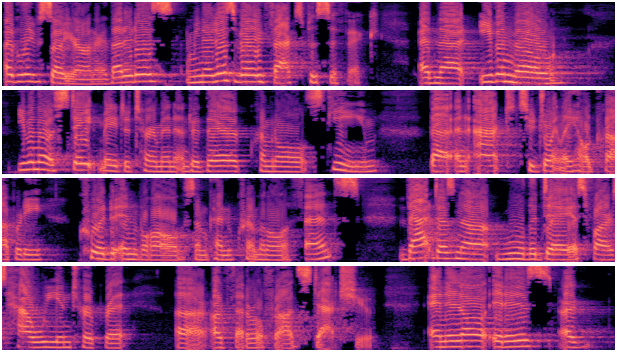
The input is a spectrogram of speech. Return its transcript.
I believe so, Your Honor. That it is, I mean, it is very fact specific, and that even though, even though a state may determine under their criminal scheme that an act to jointly held property could involve some kind of criminal offense, that does not rule the day as far as how we interpret uh, our federal fraud statute. And it all, it is, our,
